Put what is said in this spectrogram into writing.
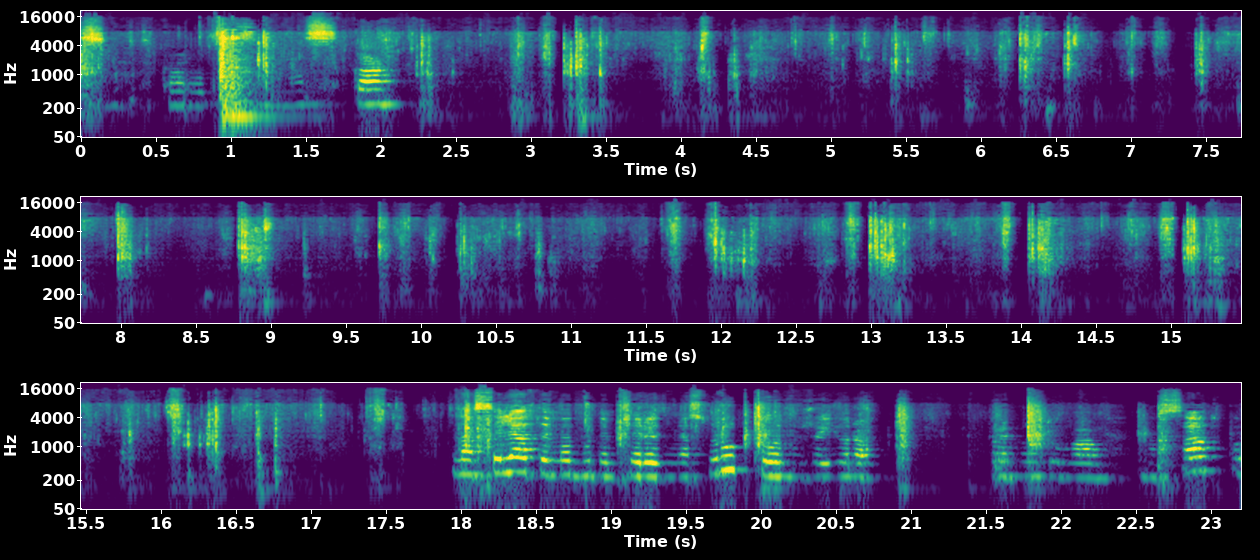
Ось Така робиться маска. Населяти ми будемо через м'ясорубку. Он вже Юра приготував насадку.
